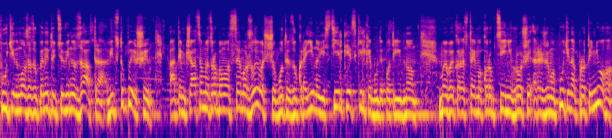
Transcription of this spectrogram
Путін може зупинити цю війну завтра, відступивши. А тим часом ми зробимо все можливе, щоб бути з Україною стільки, скільки буде потрібно. Ми використаємо корупційні гроші режиму Путіна проти нього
